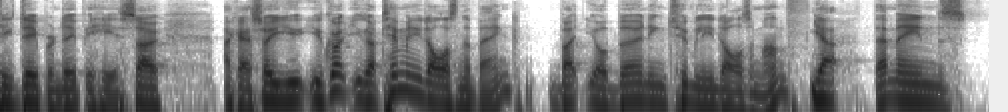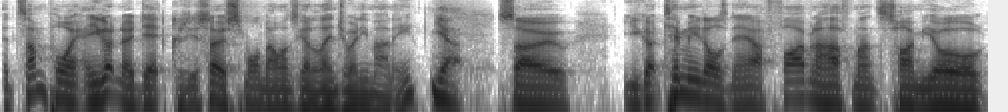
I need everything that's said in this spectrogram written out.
dig deeper and deeper here. So, okay, so you, you've got you've got ten million dollars in the bank, but you're burning two million dollars a month. Yeah. that means at some point, and you got no debt because you're so small, no one's going to lend you any money. yeah So you got ten million dollars now. Five and a half months time, you're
